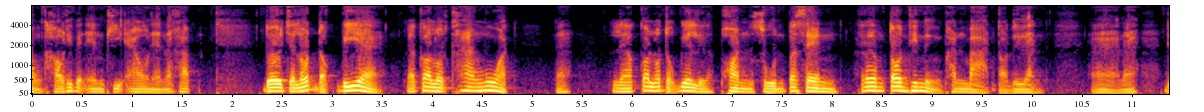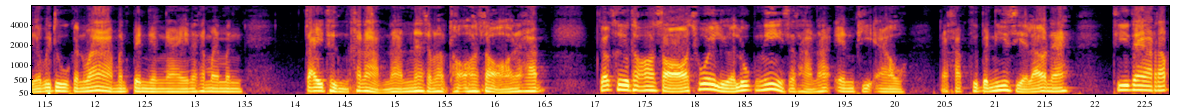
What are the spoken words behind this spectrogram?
ของเขาที่เป็น NPL เนี่ยนะครับ โดยจะลดดอกเบี้ย แล้วก็ลดค่างวดนะแล้วก็ลดดอกเบี้ยเหลือผ่อน0%เริ่มต้นที่ 1,000 บาทต่อเดือน อ่านะเดี๋ยวไปดูกันว่ามันเป็นยังไงนะทำไมมันใจถึงขนาดนั้นนะสำหรับทอสอนะครับ ก็คือทอสอช่วยเหลือลูกหนี้สถานะ NPL นะครับคือเป็นหนี้เสียแล้วนะที่ได้รับ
